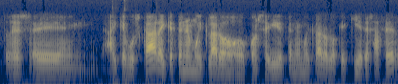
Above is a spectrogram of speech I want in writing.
Entonces, eh, hay que buscar, hay que tener muy claro, conseguir tener muy claro lo que quieres hacer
